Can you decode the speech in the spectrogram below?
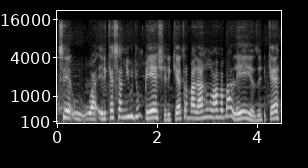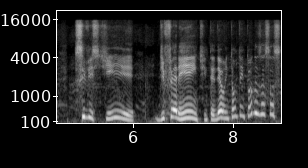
ser, o, o, ele quer ser amigo de um peixe, ele quer trabalhar num lava-baleias, ele quer se vestir diferente, entendeu? Então tem todas essas,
